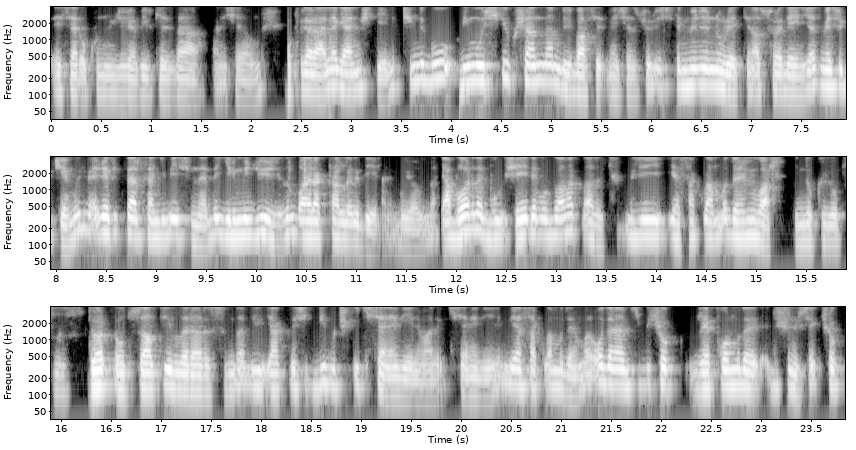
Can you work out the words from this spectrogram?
eser okununca bir kez daha hani şey olmuş. Popüler hale gelmiş diyelim. Şimdi bu bir musiki kuşağından biz bahsetmeye çalışıyoruz. İşte Münir Nurettin, az sonra değineceğiz. Mesut Cemil ve Refik Versan gibi isimler de 20. yüzyılın bayraktarları diyelim hani bu yolda. Ya bu arada bu şeyi de vurgulamak lazım. Türk müziği yasaklanma dönemi var. 1934 ve 36 yılları arasında bir yaklaşık bir buçuk iki sene diyelim hadi iki sene diyelim bir yasaklanma dönemi var. O dönemki birçok reformu da düşünürsek çok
